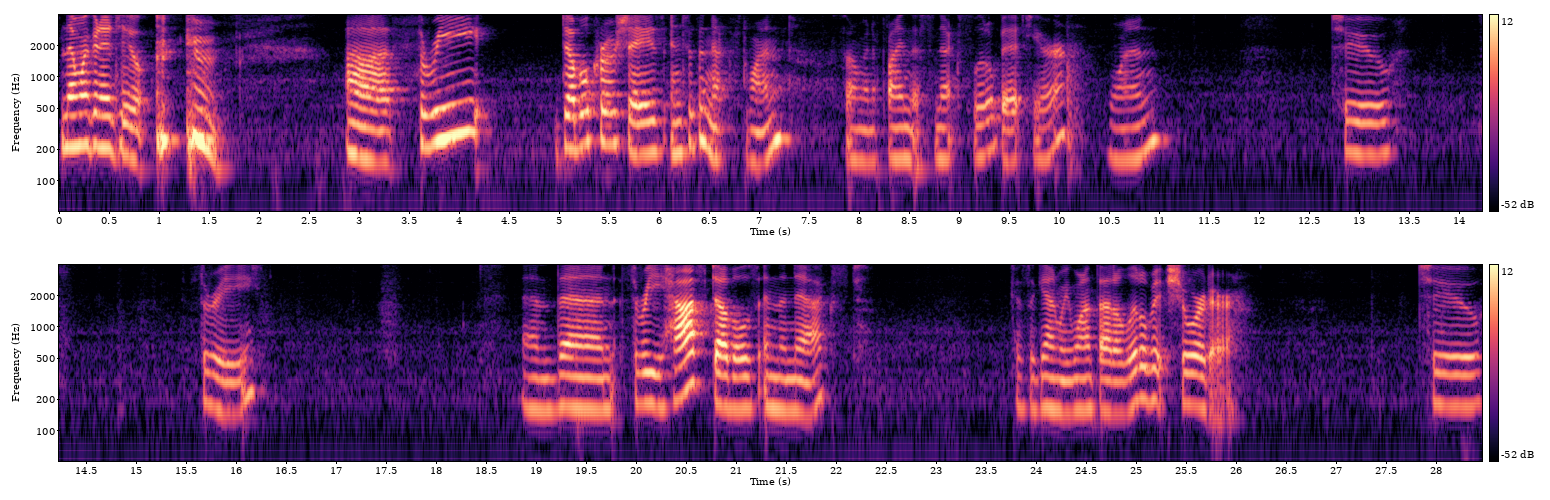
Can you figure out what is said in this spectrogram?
And then we're going to do uh, three double crochets into the next one. So I'm going to find this next little bit here. One, two, three and then three half doubles in the next because again we want that a little bit shorter two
